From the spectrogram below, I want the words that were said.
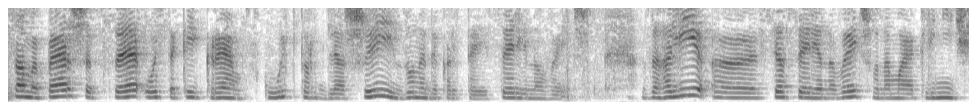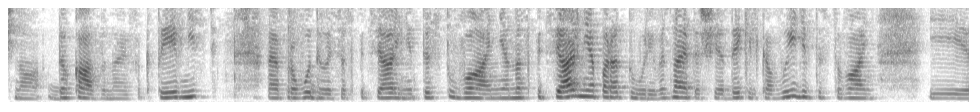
саме перше, це ось такий крем-скульптор для шиї зони декольте серії Novage. Взагалі, е, вся серія Novage, вона має клінічно доказану ефективність. Е, Проводилися спеціальні тестування на спеціальній апаратурі. Ви знаєте, що є декілька видів тестувань, і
